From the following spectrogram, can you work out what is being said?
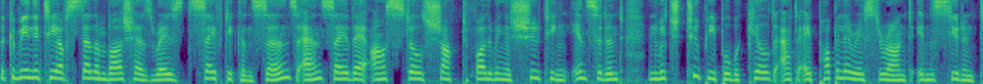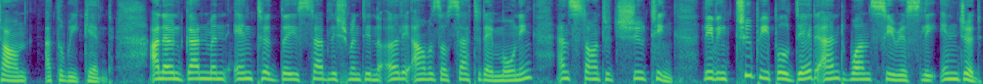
The community of Stellenbosch has raised safety concerns and say they are still shocked following a shooting incident in which two people were killed at a popular restaurant in the student town at the weekend. Unknown gunmen entered the establishment in the early hours of Saturday morning and started shooting, leaving two people dead and one seriously injured.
